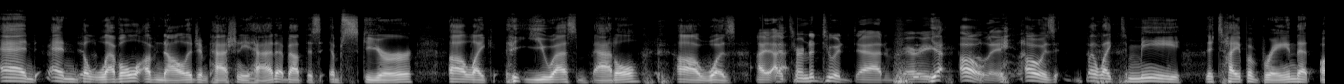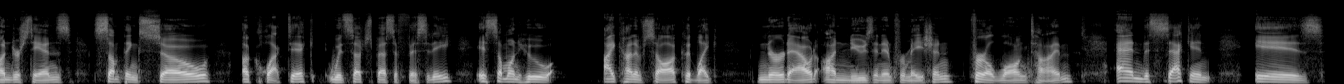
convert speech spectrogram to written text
And and the level of knowledge and passion he had about this obscure uh, like U.S. battle uh, was I, I turned into a dad very yeah. Oh, early. oh, is but like to me, the type of brain that understands something so eclectic with such specificity is someone who I kind of saw could like nerd out on news and information for a long time. And the second is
